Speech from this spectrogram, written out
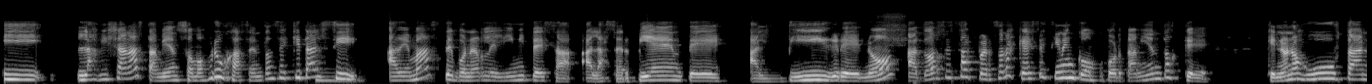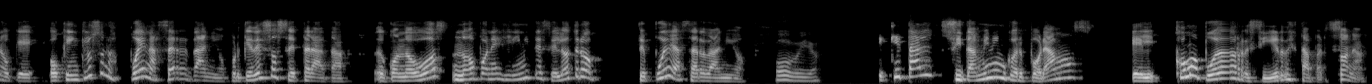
Y, las villanas también somos brujas. Entonces, ¿qué tal si además de ponerle límites a, la serpiente, al tigre, ¿no? A todas esas personas que a veces tienen comportamientos que, que no nos gustan o que, o que incluso nos pueden hacer daño, porque de eso se trata. Cuando vos no pones límites, el otro te puede hacer daño. Obvio. ¿Qué tal si también incorporamos el cómo puedo recibir de esta persona?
